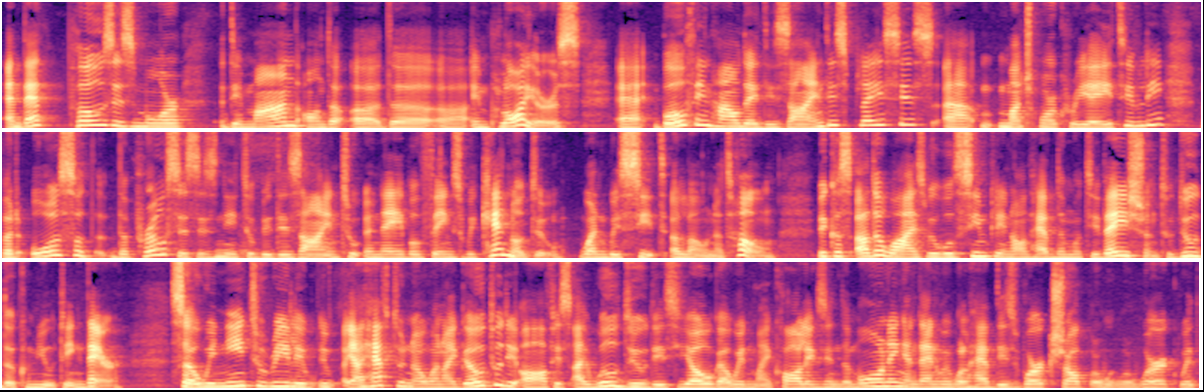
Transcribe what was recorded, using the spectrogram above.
And that poses more demand on the uh, the uh, employers, uh, both in how they design these places uh, much more creatively, but also the processes need to be designed to enable things we cannot do when we sit alone at home, because otherwise we will simply not have the motivation to do the commuting there. So we need to really, I have to know when I go to the office, I will do this yoga with my colleagues in the morning, and then we will have this workshop where we will work with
